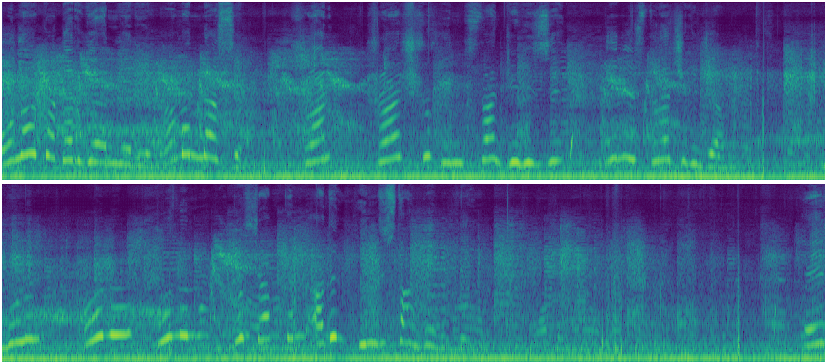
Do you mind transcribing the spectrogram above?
Ona kadar gelmeliyim ama nasıl? Şu an şu an şu Hindistan cevizi en üstüne çıkacağım. Bunun onu bunun bu şapkanın adı Hindistan cevizi. Ve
